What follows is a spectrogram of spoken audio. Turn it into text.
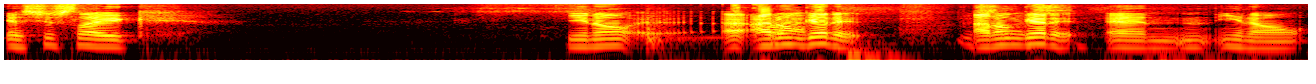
it's just like, you know, I, I don't get it. I don't get it, and you know,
